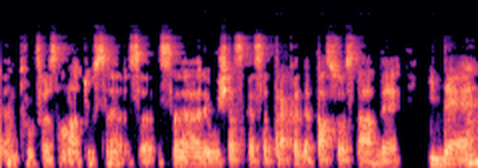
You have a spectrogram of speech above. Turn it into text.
într-un fel sau altul să, să, să reușească să treacă de pasul ăsta de idee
